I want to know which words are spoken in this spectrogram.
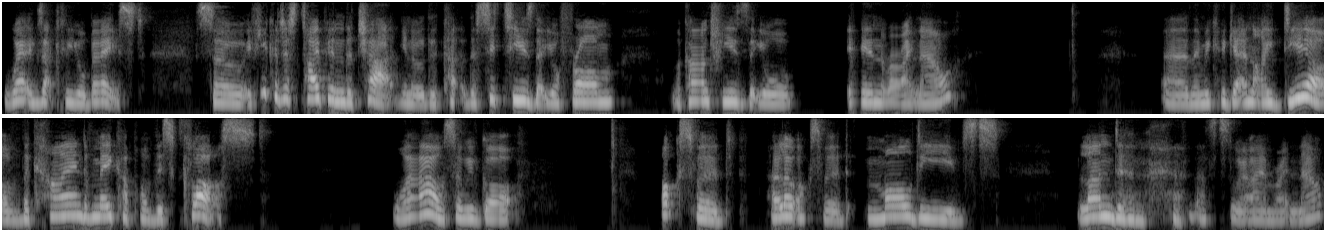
where exactly you're based. So if you could just type in the chat, you know, the, the cities that you're from, the countries that you're in right now, and then we could get an idea of the kind of makeup of this class. Wow, so we've got Oxford, hello Oxford, Maldives, London, that's where I am right now,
